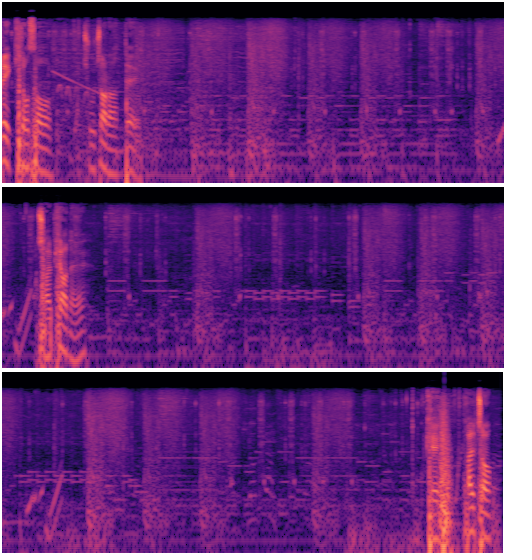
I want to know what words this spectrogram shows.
발이 길어서 죽을 줄 알았는데. 잘 피하네. 오케이 8점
